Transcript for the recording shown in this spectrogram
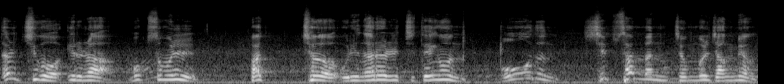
떨치고 일어나 목숨을 바쳐 우리나라를 지탱해온 모든 13만 정물 장명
